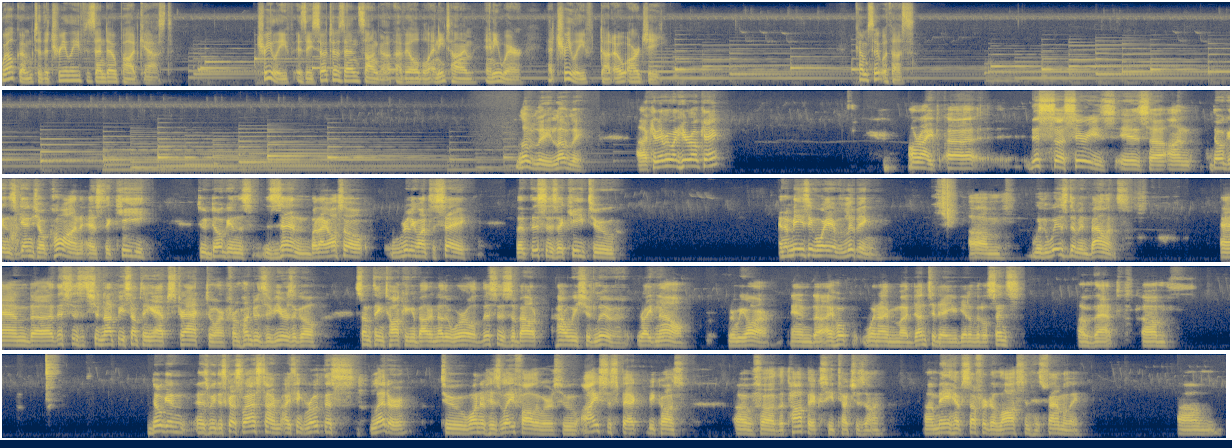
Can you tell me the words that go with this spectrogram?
Welcome to the Treeleaf Zendo podcast. Treeleaf is a Soto Zen Sangha available anytime, anywhere at treeleaf.org. Come sit with us. Lovely, lovely. Uh, can everyone hear okay? All right. Uh, this uh, series is uh, on Dogen's Genjo Koan as the key to Dogen's Zen, but I also really want to say that this is a key to an amazing way of living um, with wisdom and balance. And uh, this is, should not be something abstract or from hundreds of years ago something talking about another world. This is about how we should live right now, where we are. And uh, I hope when I'm uh, done today, you get a little sense of that. Um, Dogen, as we discussed last time, I think wrote this letter to one of his lay followers who I suspect, because of uh, the topics he touches on, uh, may have suffered a loss in his family. Um,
